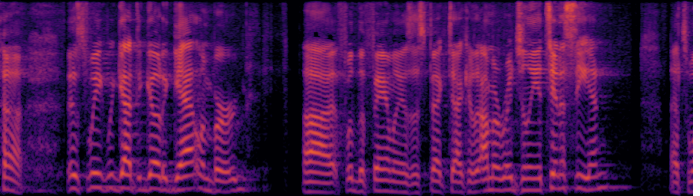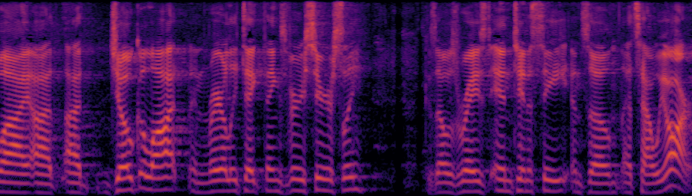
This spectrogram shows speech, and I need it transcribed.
this week we got to go to Gatlinburg uh, for the family as a spectacular. I'm originally a Tennessean. That's why I, I joke a lot and rarely take things very seriously because I was raised in Tennessee, and so that's how we are.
